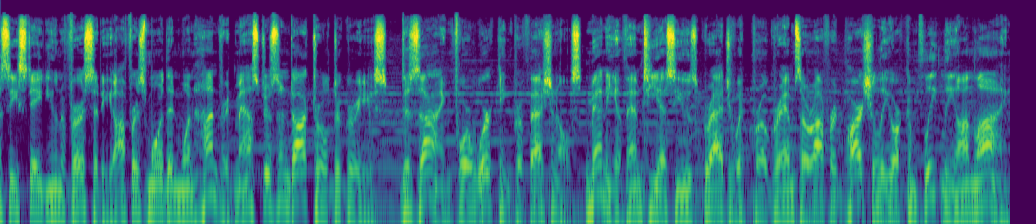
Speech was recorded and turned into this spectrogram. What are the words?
Tennessee State University offers more than 100 master's and doctoral degrees designed for working professionals. Many of MTSU's graduate programs are offered partially or completely online.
